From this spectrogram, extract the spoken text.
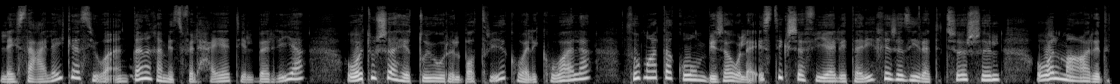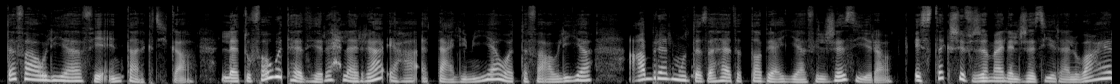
ليس عليك سوى أن تنغمس في الحياة البرية وتشاهد طيور البطريق والكوالا ثم تقوم بجولة استكشافية لتاريخ جزيرة تشرشل والمعارض التفاعلية في أنتاركتيكا. لا تفوت هذه الرحلة الرائعة التعليمية والتفاعلية عبر المنتزهات الطبيعية في الجزيرة. استكشف جمال الجزيرة الوعر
